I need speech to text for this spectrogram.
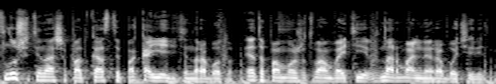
Слушайте наши подкасты, пока едете на работу. Это поможет вам войти в нормальный рабочий ритм.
